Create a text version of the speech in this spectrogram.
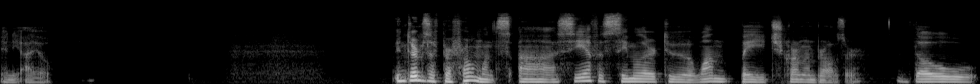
any I.O. In terms of performance, uh, CEF is similar to a one-page Chromium browser, though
